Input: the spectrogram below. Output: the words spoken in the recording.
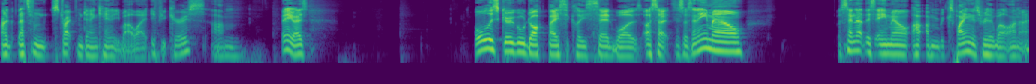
I, that's from straight from Dan Kennedy, by the way, if you're curious. Um, but anyways, all this Google Doc basically said was, oh, so this is an email. I sent out this email. I, I'm explaining this really well, I know.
